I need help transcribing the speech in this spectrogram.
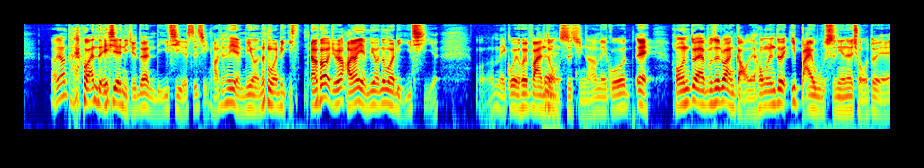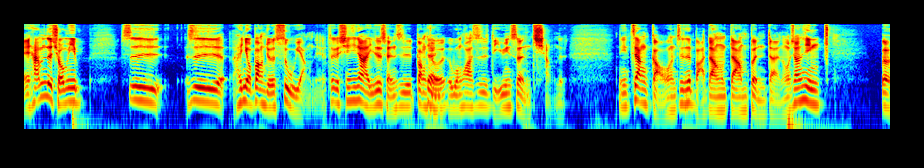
好像台湾的一些你觉得很离奇的事情，好像也没有那么离，然后我觉得好像也没有那么离奇。美国也会发生这种事情啊！美国哎、欸，红人队还不是乱搞的，红人队一百五十年的球队，哎、欸，他们的球迷是是很有棒球素养的。这个辛辛那提这城市棒球文化是底蕴是很强的。你这样搞，真是把当当笨蛋。我相信，呃，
